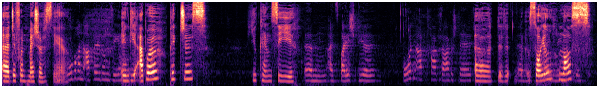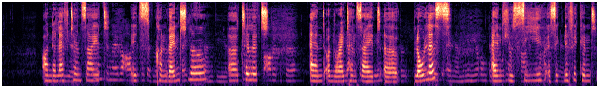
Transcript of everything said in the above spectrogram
uh, different measures there. In the upper pictures, you can see ähm, uh, the ähm, soil loss. On the left-hand side, it's conventional uh, tillage, and on the right-hand side, uh, blowless, and you see a significant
